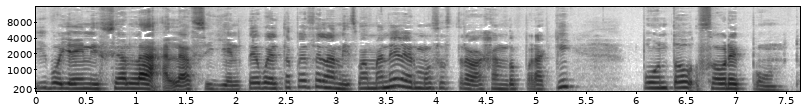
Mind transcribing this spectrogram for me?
y voy a iniciar la, la, siguiente vuelta pues de la misma manera hermosos trabajando por aquí punto sobre punto.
